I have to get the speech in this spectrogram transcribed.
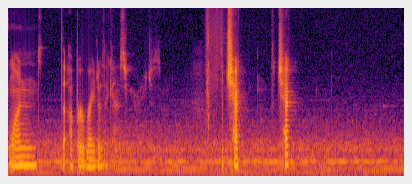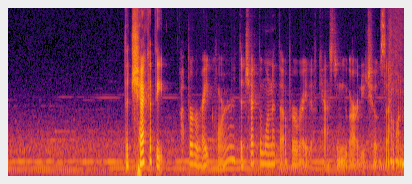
one the upper right of the casting. The check the check The check at the upper right corner? The check the one at the upper right of casting. You already chose that one.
